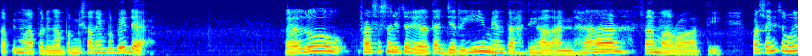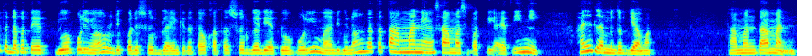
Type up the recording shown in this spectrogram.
tapi mengapa dengan permisalan yang berbeda? Lalu frasa selanjutnya adalah tajri min tahtihal anhar samarati Frasa ini sebelumnya terdapat di ayat 25 merujuk pada surga yang kita tahu kata surga di ayat 25 digunakan kata taman yang sama seperti ayat ini, hanya dalam bentuk jamak. Taman-taman.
